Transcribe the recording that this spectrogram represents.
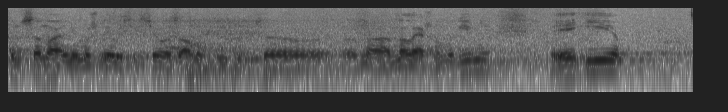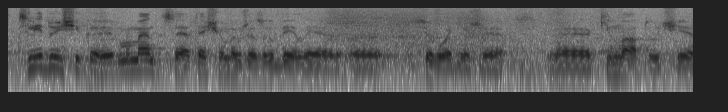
функціональні можливості цього залу будуть е, на належному рівні. Е, І слідуючий е, момент це те, що ми вже зробили сьогодні ж кімнату чи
